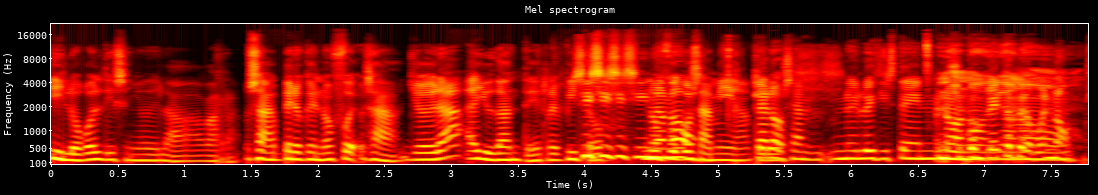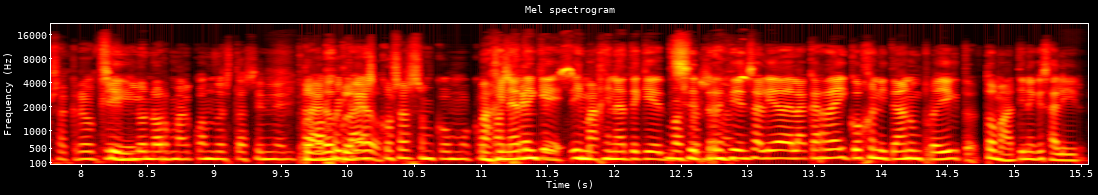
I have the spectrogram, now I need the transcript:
Y luego el diseño de la garra. O sea, pero que no fue, o sea, yo era ayudante, repito. Sí, sí, sí, sí, no, no, fue no. cosa mía. Claro, pero- o sea, no lo hiciste en No, su completo, pero no. bueno, o sea, creo que Sí. lo normal cuando estás en el Claro, trabajo y creas claro. cosas son como con más Imagínate que, gentes. imagínate que más se- personas. recién salida de la carrera y cogen y te dan un proyecto. Toma, tiene que salir.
